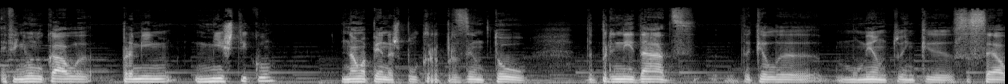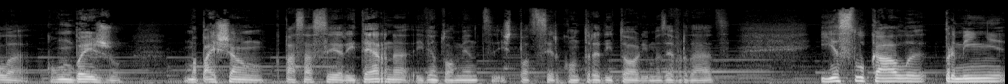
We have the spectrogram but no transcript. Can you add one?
Enfim, um local para mim místico, não apenas pelo que representou de perenidade daquele momento em que se cela com um beijo uma paixão que passa a ser eterna, eventualmente isto pode ser contraditório, mas é verdade. E esse local, para mim,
